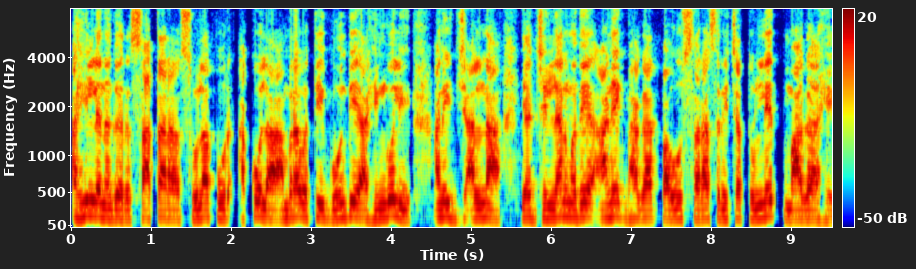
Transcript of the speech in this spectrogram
अहिल्यानगर सातारा सोलापूर अकोला अमरावती गोंदिया हिंगोली आणि जालना या जिल्ह्यांमध्ये अनेक भागात पाऊस सरासरीच्या तुलनेत मागं आहे.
